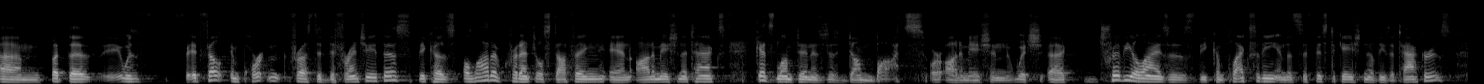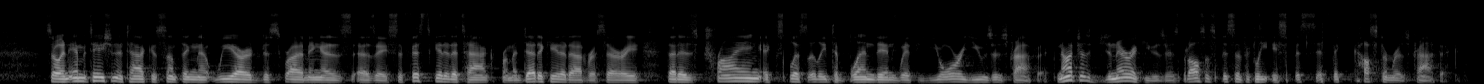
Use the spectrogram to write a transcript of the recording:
Um, but the, it, was, it felt important for us to differentiate this because a lot of credential stuffing and automation attacks gets lumped in as just dumb bots or automation, which uh, trivializes the complexity and the sophistication of these attackers. So an imitation attack is something that we are describing as, as a sophisticated attack from a dedicated adversary that is trying explicitly to blend in with your user's traffic. Not just generic users, but also specifically a specific customer's traffic.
